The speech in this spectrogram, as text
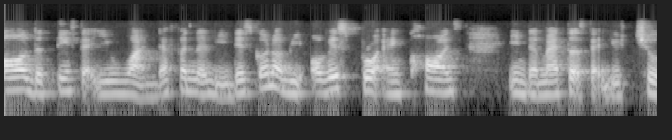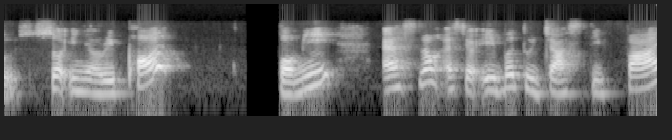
all the things that you want definitely. There's going to be always pro and cons in the methods that you choose. So in your report for me as long as you're able to justify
